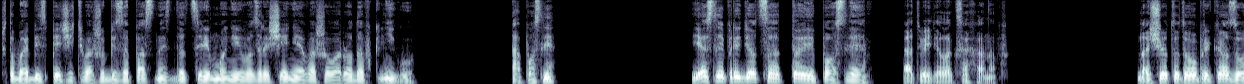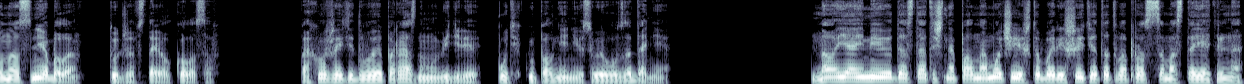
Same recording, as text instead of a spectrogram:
чтобы обеспечить вашу безопасность до церемонии возвращения вашего рода в книгу. А после? Если придется, то и после, ответил Аксаханов. Насчет этого приказа у нас не было, тут же вставил Колосов. Похоже, эти двое по-разному видели путь к выполнению своего задания. «Но я имею достаточно полномочий, чтобы решить этот вопрос самостоятельно»,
